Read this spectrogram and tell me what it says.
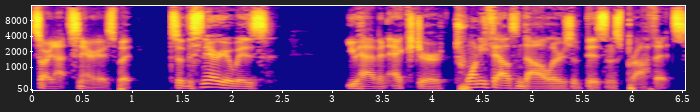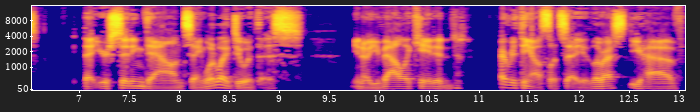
Sorry, not scenarios, but so the scenario is you have an extra $20,000 of business profits that you're sitting down saying, what do I do with this? You know, you've allocated everything else, let's say. The rest you have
